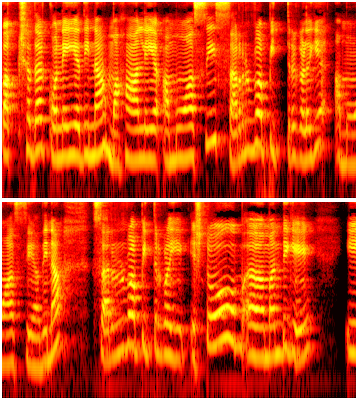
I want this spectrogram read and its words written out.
ಪಕ್ಷದ ಕೊನೆಯ ದಿನ, ಮಹಾಲಯ ಅಮಾವಾಸ್ಯೆ, ಸರ್ವ ಪಿತೃಗಳಿಗೆ ಅಮಾವಾಸ್ಯೆಯ ದಿನ. ಸರ್ವ ಪಿತೃಗಳಿಗೆ ಎಷ್ಟೋ ಮಂದಿಗೆ ಈ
